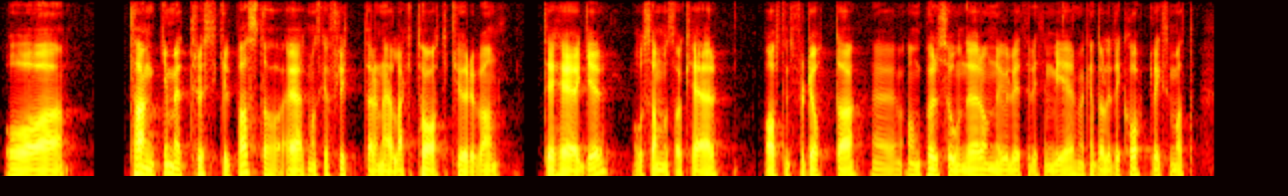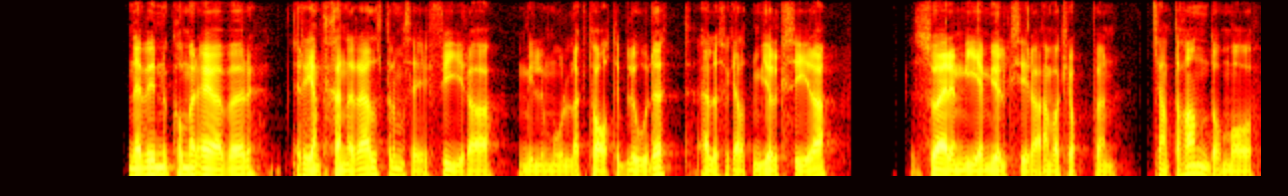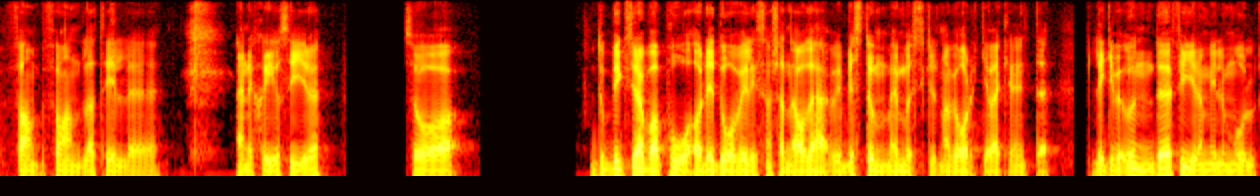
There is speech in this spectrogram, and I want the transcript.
Och tanken med ett tröskelpass då är att man ska flytta den här laktatkurvan till höger och samma sak här. Avsnitt 48 eh, om pulszoner om ni vill veta lite mer. Man kan ta lite kort liksom att när vi nu kommer över rent generellt, eller man säger 4 millimol laktat i blodet eller så kallat mjölksyra så är det mer mjölksyra än vad kroppen kan ta hand om och förvandla till eh, energi och syre. Så då byggs det bara på och det är då vi liksom känner av det här. Vi blir stumma i musklerna, vi orkar verkligen inte. Ligger vi under 4 millimol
